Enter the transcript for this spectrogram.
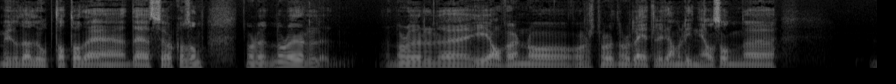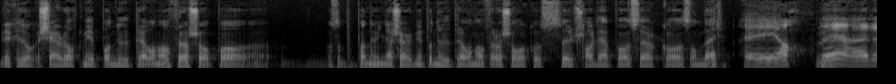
mye av det du er opptatt av, det, det er søk og sånn. Når du, når du, når du eh, i avlen og, og når, du, når du leter litt gjennom linja og sånn, eh, du, ser du ofte mye på nullprøver nå for å se på altså på en hund ser du mye på nullprøver nå for å se hvordan utslag det er på søk og sånn der? Eh, Ja, det er,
